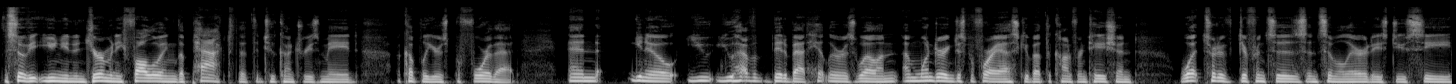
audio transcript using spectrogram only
the Soviet Union and Germany following the pact that the two countries made a couple years before that. And you know, you you have a bit about Hitler as well, and I'm wondering just before I ask you about the confrontation, what sort of differences and similarities do you see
